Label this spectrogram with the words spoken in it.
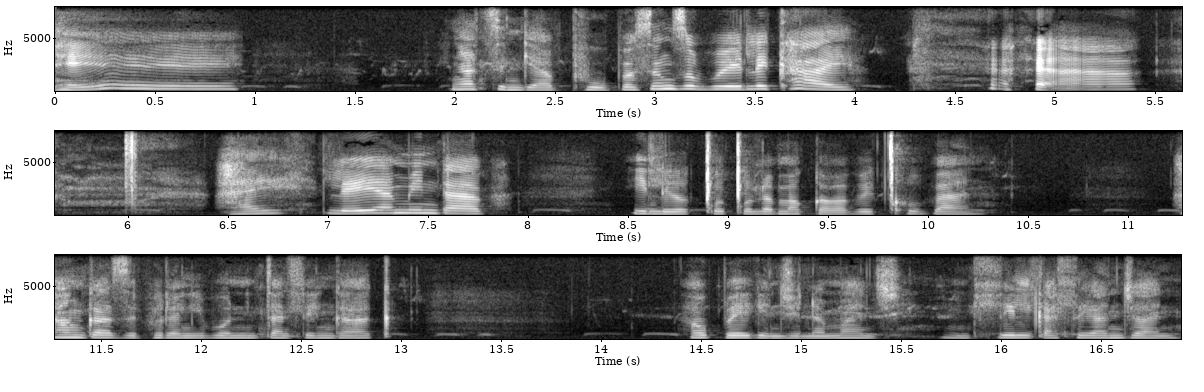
He. Ngathi ngiyaphupha sengizobuyela ekhaya. Hayi, le yami indaba ileyo xoxo lamagwaba bechubana. Angikaze phela ngibona inhlanhla engaka. Awubheke nje namanje, ngihleli kahle kanjani?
